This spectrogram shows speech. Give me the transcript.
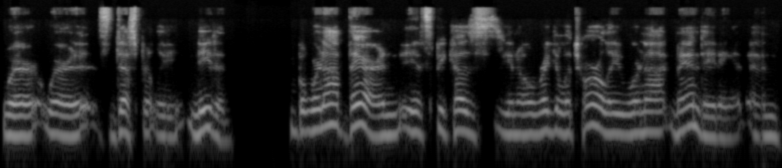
where where it's desperately needed. But we're not there, and it's because you know regulatorily we're not mandating it, and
